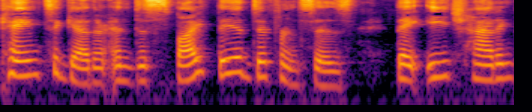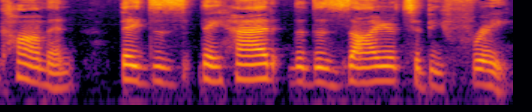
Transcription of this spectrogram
came together and despite their differences, they each had in common they, des- they had the desire to be free,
